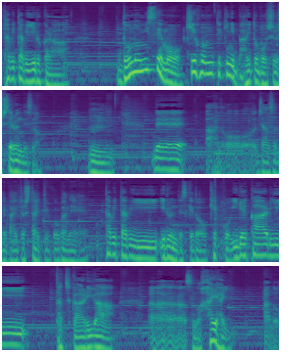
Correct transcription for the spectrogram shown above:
たびたびいるからどの店も基本的にバイト募集してるんですよ。うん。であの雀荘でバイトしたいっていう子がねたびたびいるんですけど結構入れ替わり立ち替わりがあその早いあの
